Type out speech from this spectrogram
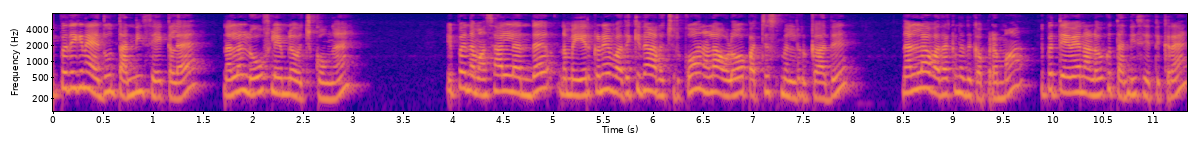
இப்போதைக்கு நான் எதுவும் தண்ணி சேர்க்கலை. நல்லா லோ ஃப்ளேமில் வச்சுக்கோங்க. இப்போ இந்த மசாலில் இருந்த நம்ம ஏற்கனவே வதக்கி தான் அரைச்சிருக்கோம். அதனால் அவ்வளோவா பச்சை ஸ்மெல் இருக்காது. நல்லா வதக்குனதுக்கப்புறமா இப்போ தேவையான அளவுக்கு தண்ணி சேர்த்துக்கிறேன்.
